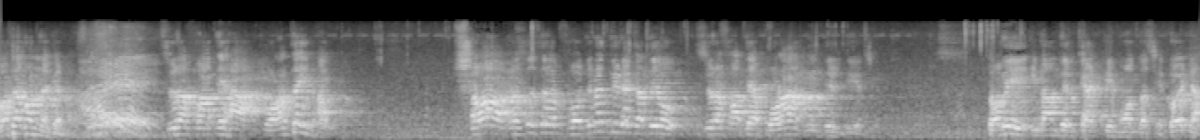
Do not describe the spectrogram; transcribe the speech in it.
কথা কন না কেন? সুরা ফাতেহা পড়াটাই ভালো। সব ফজরের দুই সূরা ফাতিহা পড়ার নির্দেশ দিয়েছে তবে ইমামদের চারটি মত আছে। কয়টা?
